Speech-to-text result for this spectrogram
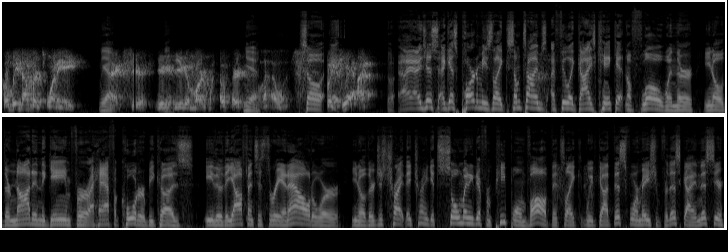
He'll be number 28 Yeah. next year. You you can mark my words Yeah. on that one. So but it- yeah, I, I, I just, I guess part of me is like sometimes I feel like guys can't get in a flow when they're, you know, they're not in the game for a half a quarter because either the offense is three and out or, you know, they're just try, they try and get so many different people involved. It's like we've got this formation for this guy and this year.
